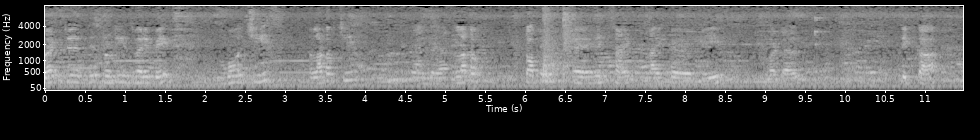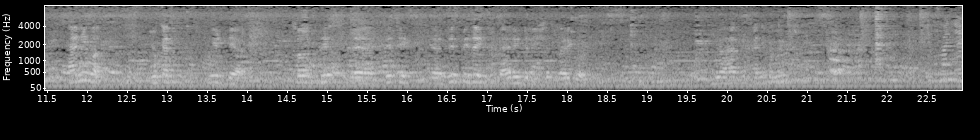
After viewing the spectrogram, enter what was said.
But uh, this roti is very big. More cheese, a lot of cheese, and uh, a lot of topping uh, inside like uh, beef, butter, tikka, anyone you can eat there. So this uh, this is uh, this pizza is very delicious, very good. Do you have any comments? Pizzanya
